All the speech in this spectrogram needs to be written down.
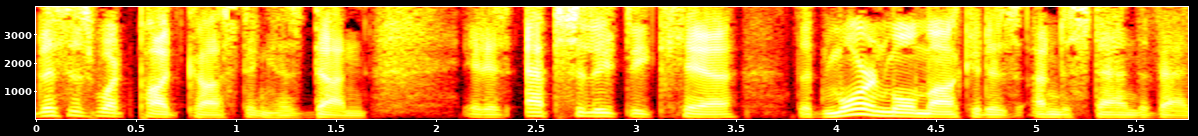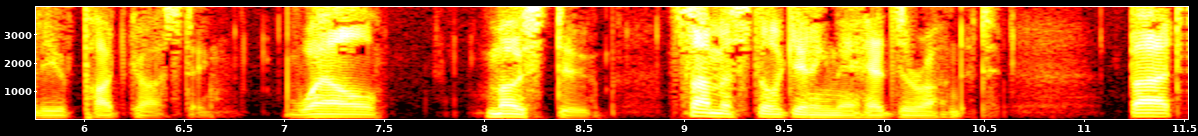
This is what podcasting has done. It is absolutely clear that more and more marketers understand the value of podcasting. Well, most do. Some are still getting their heads around it. But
